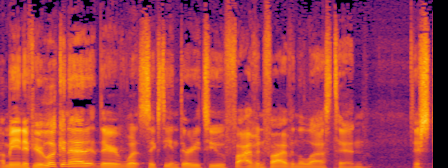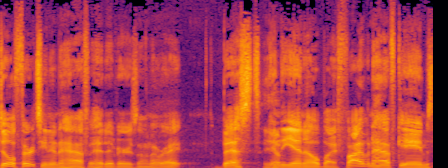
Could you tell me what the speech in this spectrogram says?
I mean, if you're looking at it, they're what 16 32, five and five in the last ten. They're still 13 and a half ahead of Arizona, right? Best Yep. in the NL by five and a half games.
